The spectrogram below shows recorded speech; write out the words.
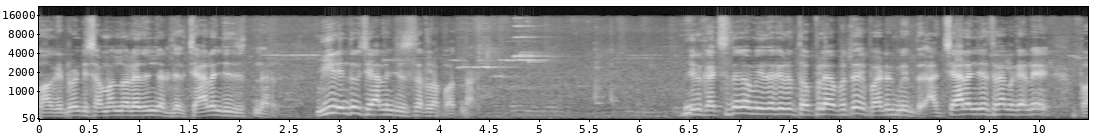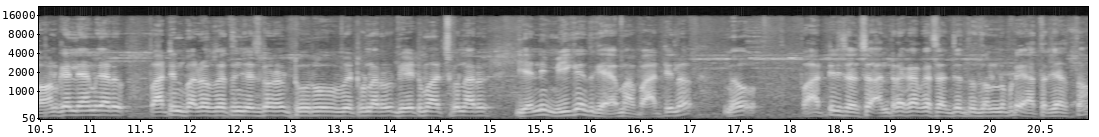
మాకు ఎటువంటి సంబంధం లేదని చెప్పి ఛాలెంజ్ ఇస్తున్నారు మీరు ఎందుకు ఛాలెంజ్ ఇస్తారలేకపోతున్నారు మీరు ఖచ్చితంగా మీ దగ్గర తప్పు లేకపోతే పార్టీని పార్టీకి మీరు అది ఛాలెంజ్ చేస్తారు కానీ పవన్ కళ్యాణ్ గారు పార్టీని బలోపేతం చేసుకోవడానికి టూరు పెట్టుకున్నారు డేట్ మార్చుకున్నారు. ఇవన్నీ మీకెందుకే మా పార్టీలో మేము పార్టీ అన్ని రకాలుగా సజ్జత ఉన్నప్పుడు యాత్ర చేస్తాం.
